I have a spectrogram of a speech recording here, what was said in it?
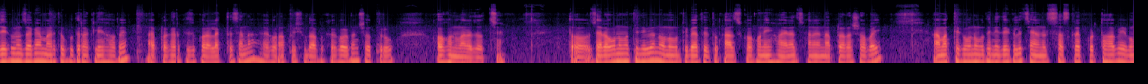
যে কোনো জায়গায় মাটিতে পুঁতে রাখলেই হবে, আপনাকে আর কিছু করা লাগতেছে না। এখন আপনি শুধু অপেক্ষা করবেন, শত্রু কখন মারা যাচ্ছে। তো যারা অনুমতি নেবেন, অনুমতি ব্যতীত কাজ কখনই হয় না, জানেন আপনারা সবাই। আমার থেকে অনুমতি নিতে গেলে চ্যানেল সাবস্ক্রাইব করতে হবে এবং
